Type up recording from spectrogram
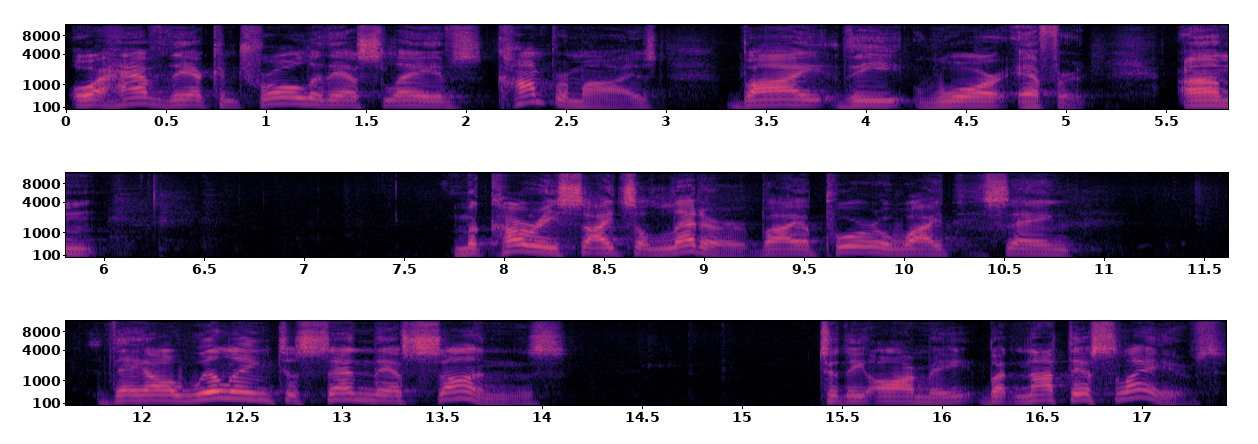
or have their control of their slaves compromised by the war effort. Um, McCurry cites a letter by a poorer white saying they are willing to send their sons to the army, but not their slaves.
